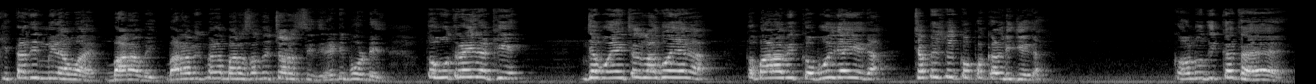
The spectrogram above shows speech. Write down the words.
कितना दिन मिला हुआ है? बारह वीक बारह वीक मतलब बारह साल चौरासी दिन एटी फोर डेज़ तो उतना ही रखिए। जब वो एच लागू होगा तो बारह वीक को भूल जाइएगा। छब्बीस वीक को पकड़ लीजिएगा। कौन दिक्कत है?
